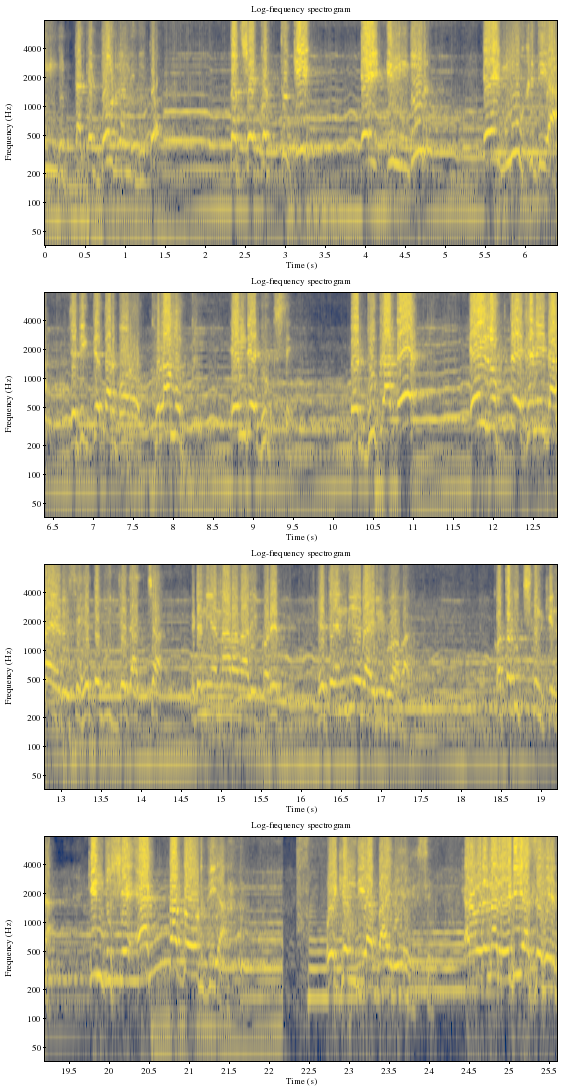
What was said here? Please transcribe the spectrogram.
ইন্দুরটাকে দৌড়ানি দিত, তো সে করতো কি? এই ইন্দুর এই মুখ দিয়া যেদিক দিয়ে তার বড় খোলা মুখ এম দিয়ে ঢুকছে। তো ঢুকাতে এই লোকটা এখানেই দাঁড়ায় রয়েছে। হে তো বুঝতে যাচ্ছা, এটা নিয়ে নাড়ানাড়ি করে, হে তো এন দিয়ে বাইরিব আবার। কথা বুঝছেন কিনা? কিন্তু সে একটা দৌড় দিয়া ওইখান দিয়া বাইরে গেছে। কারণ ওটা না রেডি আছে হের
